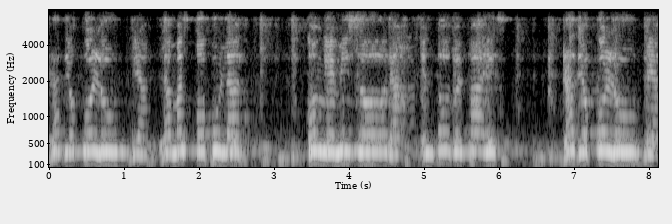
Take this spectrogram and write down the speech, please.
Radio Columbia, la más popular, con emisora en todo el país Radio Columbia,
